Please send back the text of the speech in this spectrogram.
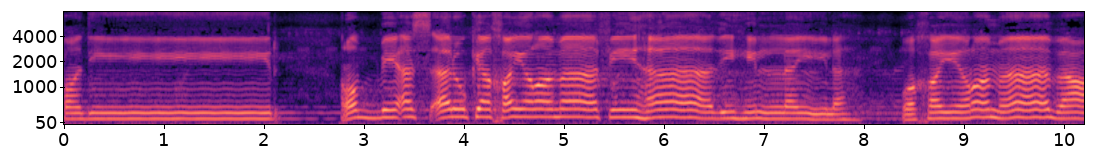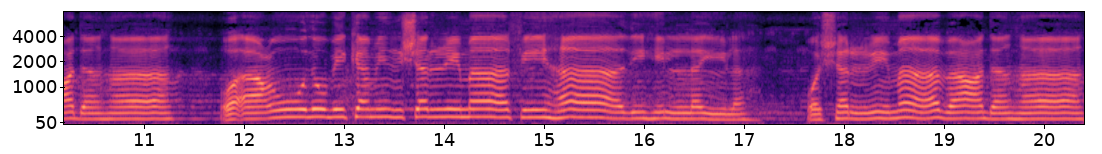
قدير. رب أسألك خير ما في هذه الليلة وخير ما بعدها. وأعوذ بك من شر ما في هذه الليلة وشر ما بعدها.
